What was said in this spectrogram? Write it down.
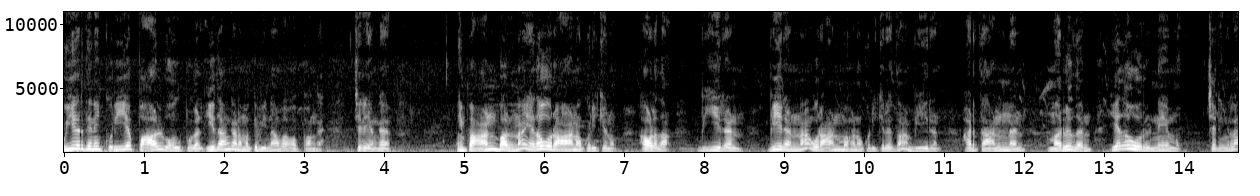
உயர்திணைக்குரிய பால் வகுப்புகள். இதாங்க நமக்கு வினாவாக வைப்பாங்க. சரியாங்க இப்போ ஆண்பால்னா ஏதோ ஒரு ஆணை குறிக்கணும். அவ்வளோதான் வீரன். வீரன்னா ஒரு ஆண்மகனை குறிக்கிறது தான் வீரன். அடுத்து அண்ணன் மருதன் ஏதோ ஒரு நேமு சரிங்களா?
